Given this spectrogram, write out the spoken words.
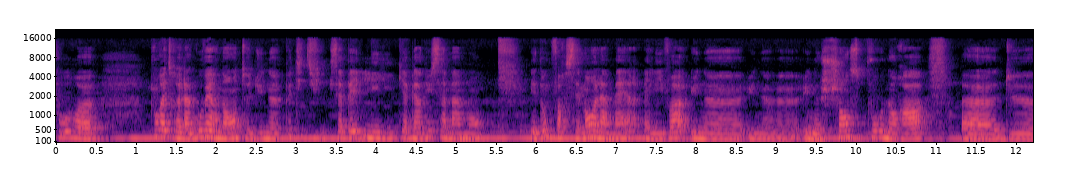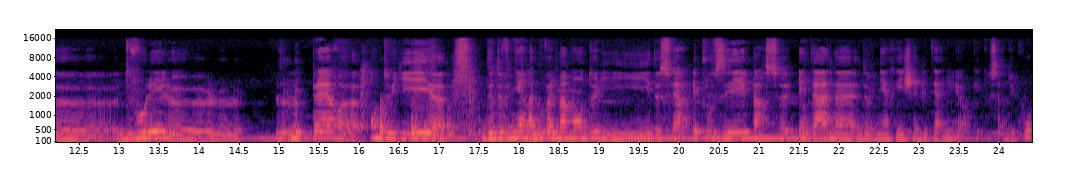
pour, euh, pour être la gouvernante d'une petite fille qui s'appelle Lily, qui a perdu sa maman. Et donc forcément, la mère, elle y voit une, une, chance pour Nora euh, de, de voler le le, père euh, endeuillé, euh, de devenir la nouvelle maman de Lily, de se faire épouser par ce Edan, devenir riche, habiter à New York et tout ça. Du coup,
